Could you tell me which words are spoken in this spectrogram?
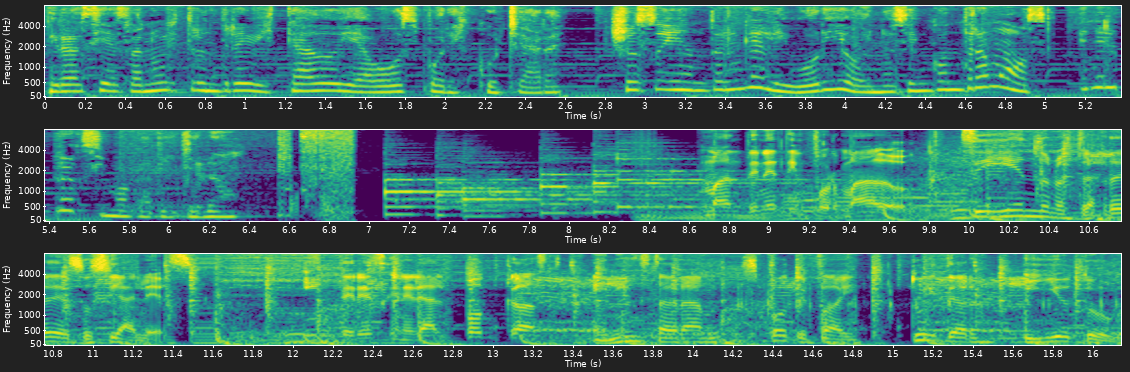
Gracias a nuestro entrevistado y a vos por escuchar. Yo soy Antonella Liborio y nos encontramos en el próximo capítulo. Mantenete informado siguiendo nuestras redes sociales. Interés General Podcast en Instagram, Spotify, Twitter y YouTube.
